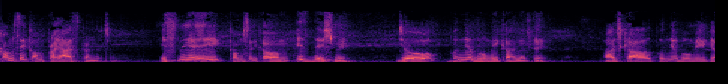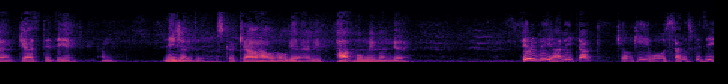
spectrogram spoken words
कम से कम प्रयास करना चाहिए इसलिए कम से कम इस देश में जो पुण्य भूमि कहलाते हैं आजकल पुण्य भूमि का क्या स्थिति है हम नहीं जानते। उसका क्या हाल हो गया है अभी पाप भूमि बन गया है। फिर भी अभी तक क्योंकि वो संस्कृति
